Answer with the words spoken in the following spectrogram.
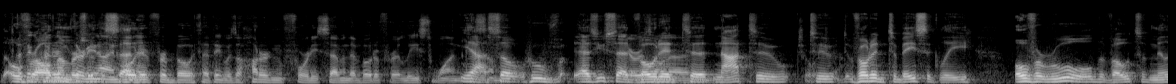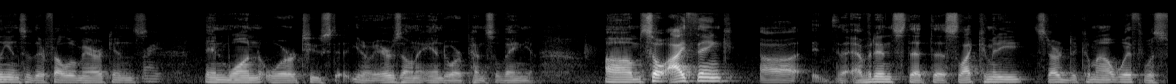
the I think overall numbers with the Senate. voted for both. I think it was 147 that voted for at least one. Yeah, so who, as you said, Arizona voted to not to, to, voted to basically overrule the votes of millions of their fellow Americans Right. in one or two, sta- you know, Arizona and or Pennsylvania. Um, so I think uh, the evidence that the select committee started to come out with was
